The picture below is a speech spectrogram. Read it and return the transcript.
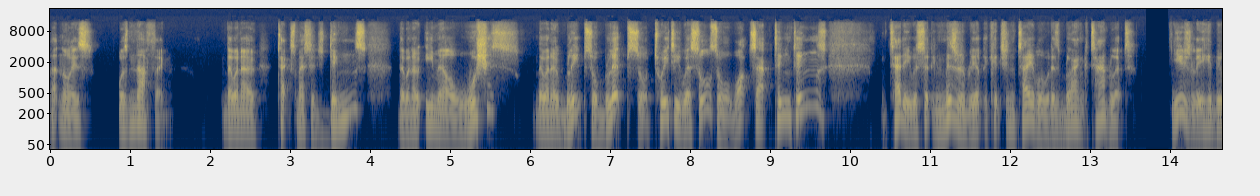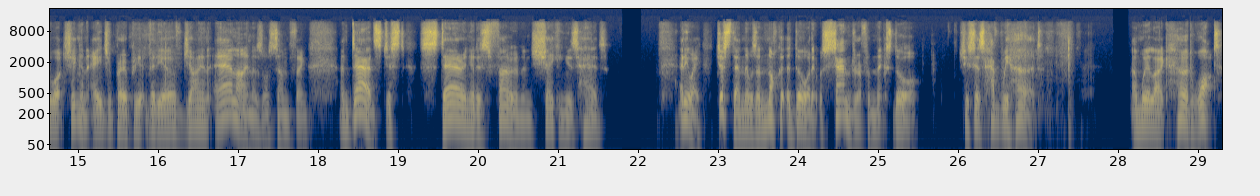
that noise was nothing. There were no text message dings, there were no email whooshes, there were no bleeps or blips or tweety whistles or WhatsApp ting tings. Teddy was sitting miserably at the kitchen table with his blank tablet. Usually he'd be watching an age appropriate video of giant airliners or something, and dad's just staring at his phone and shaking his head. Anyway, just then there was a knock at the door, and it was Sandra from next door. She says, Have we heard? And we're like, Heard what?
